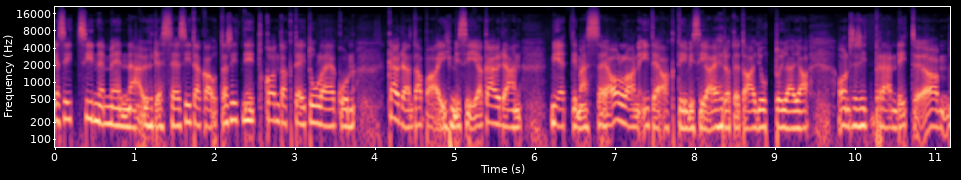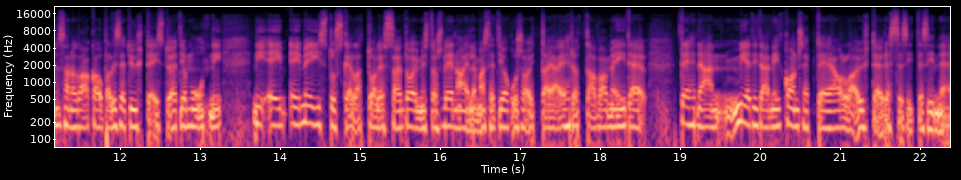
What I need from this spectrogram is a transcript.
Ja sitten sinne mennään yhdessä ja sitä kautta sitten niitä kontakteja tulee, kun käydään tapaa ihmisiä ja käydään miettimässä ja ollaan itse aktiivisia, ehdotetaan juttuja ja on se sitten brändit, ähm, sanotaan kaupalliset yhteistyöt ja muut, niin, niin ei, ei me istuskella tuolla jossain toimistossa venailemassa, että joku soittaa ja ehdottaa, vaan me itse tehdään, mietitään niitä konsepteja ja ollaan yhteydessä sitten sinne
